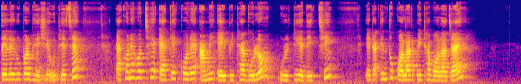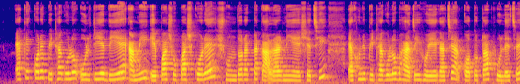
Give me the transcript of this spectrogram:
তেলের উপর ভেসে উঠেছে। এখনে হচ্ছে এক এক করে আমি এই পিঠাগুলো উল্টিয়ে দিচ্ছি। এটা কিন্তু কলার পিঠা বলা যায়। এক এক করে পিঠাগুলো উল্টিয়ে দিয়ে আমি এপাশ ওপাশ করে সুন্দর একটা কালার নিয়ে এসেছি। এখনই পিঠাগুলো ভাজি হয়ে গেছে আর কতটা ফুলেছে।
